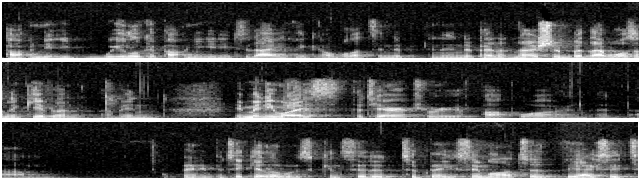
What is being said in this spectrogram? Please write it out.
Papua New, we look at Papua New Guinea today and think, oh, well, that's an independent nation, but that wasn't a given. I mean, in many ways, the territory of Papua, and, and um, in particular, was considered to be similar to the ACT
